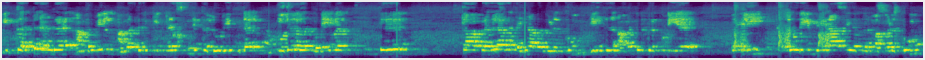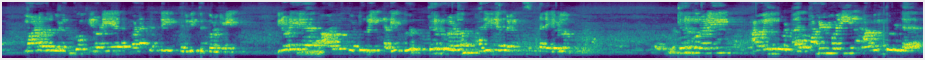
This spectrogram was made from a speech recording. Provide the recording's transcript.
இக்கருத்தரங்க அமர்வில் அமர்ந்திருக்கின்ற சிந்து கல்லூரி முதல் முதல்வர் முனைவர் திரு. கா. பிரகலாத ஐயா அவர்களுக்கும் இங்கு அமர்ந்திருக்கக்கூடிய பள்ளி கல்லூரி பேராசிரியர் பெருமக்களுக்கும் மாணவர்களுக்கும் என்னுடைய வணக்கத்தை தெரிவித்துக் கொள்கிறேன். என்னுடைய ஆய்வு கட்டுரை தலைப்பு திருக்குறளும் அறிஞர்களின் சிந்தனைகளும். திருக்குறளில் அமைந்துள்ள தமிழ் மொழியில் அமைந்துள்ள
